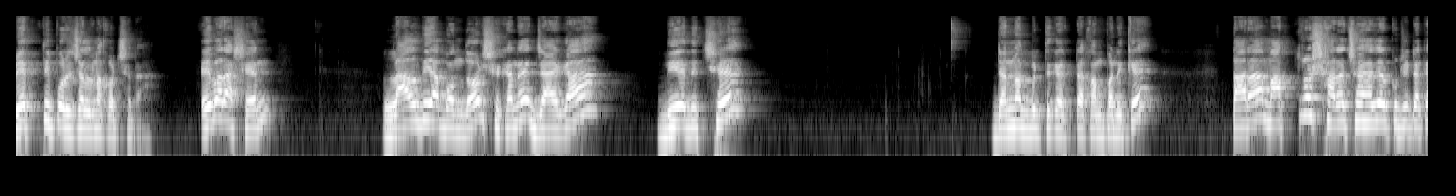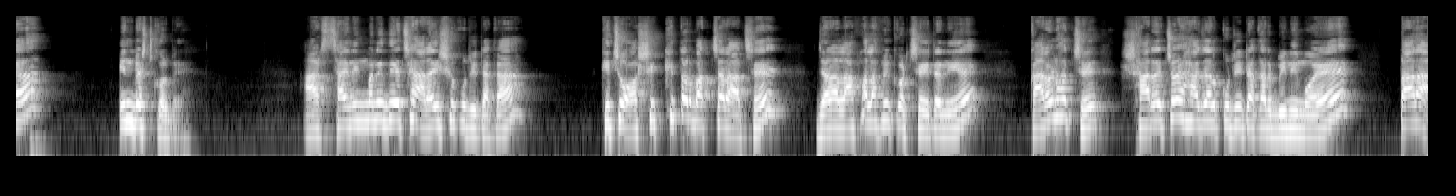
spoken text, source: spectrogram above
ব্যক্তি পরিচালনা করছে না। এবার আসেন লালদিয়া বন্দর, সেখানে জায়গা দিয়ে দিচ্ছে ডেনমার্ক ভিত্তিক একটা কোম্পানিকে তারা মাত্র সাড়ে ছয় হাজার কোটি টাকা ইনভেস্ট করবে। আর সাইনিং মানি দিয়েছে আড়াইশো কোটি টাকা। কিছু অশিক্ষিতর বাচ্চারা আছে যারা লাফালাফি করছে এটা নিয়ে। কারণ হচ্ছে সাড়ে ছয় হাজার কোটি টাকার বিনিময়ে তারা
